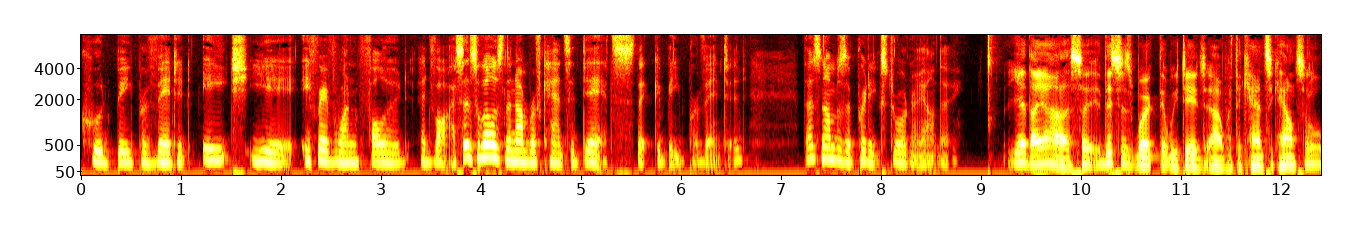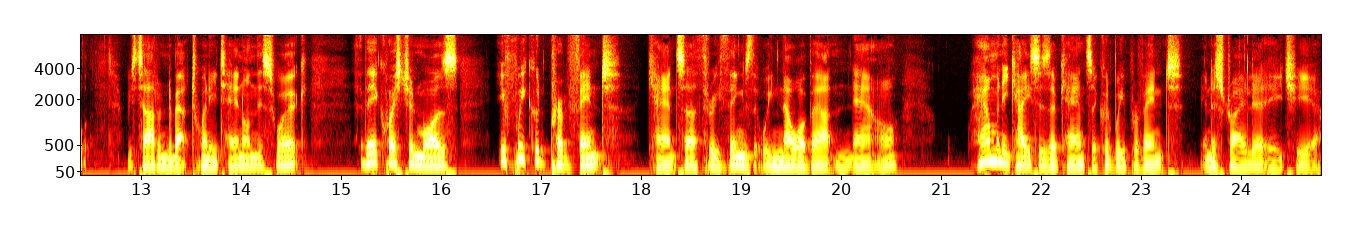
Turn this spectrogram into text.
could be prevented each year if everyone followed advice, as well as the number of cancer deaths that could be prevented. Those numbers are pretty extraordinary, aren't they? Yeah, they are. So, this is work that we did uh, with the Cancer Council. We started in about 2010 on this work. Their question was if we could prevent cancer through things that we know about now, how many cases of cancer could we prevent in Australia each year?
